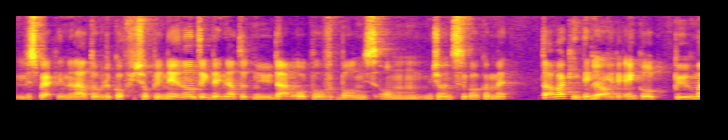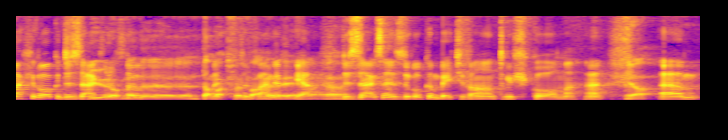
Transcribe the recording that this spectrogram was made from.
Je sprak inderdaad over de koffieshop in Nederland. Ik denk dat het nu daar ook wel verboden is om joints te roken met tabak. Ik denk dat je er enkel puur mag roken. Dus daar puur of met een tabakvervanger. Ja. Ja. Dus daar zijn ze er ook een beetje van aan teruggekomen. Hè. Ja. Um,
